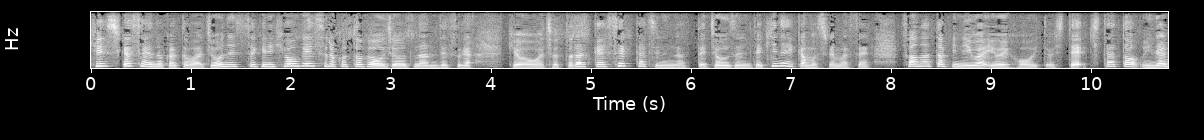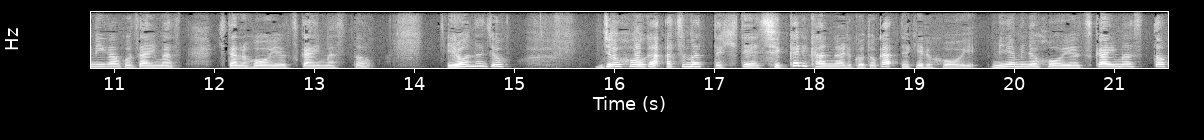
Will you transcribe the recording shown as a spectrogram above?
九死火星の方は情熱的に表現することがお上手なんですが今日はちょっとだけせっかちになって上手にできないかもしれません。そんな時には良い方位として北と南がございます。北の方位を使いますといろんな情報情報が集まってきてしっかり考えることができる方位南の方位を使いますと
